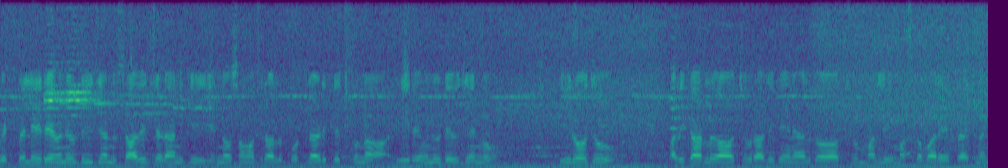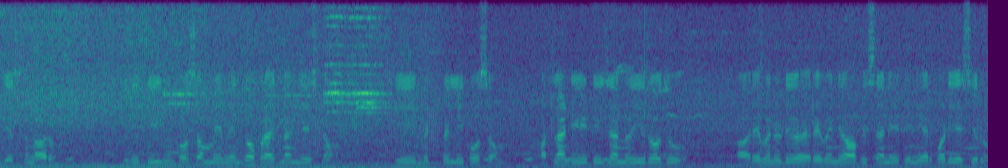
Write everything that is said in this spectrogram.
మెట్పల్లి రెవెన్యూ డివిజన్ సాధించడానికి ఎన్నో సంవత్సరాలు కొట్లాడి తెచ్చుకున్న ఈ రెవెన్యూ డివిజన్ను ఈరోజు అధికారులు కావచ్చు రాజకీయ నాయకులు కావచ్చు మళ్ళీ మస్కబారే ప్రయత్నం చేస్తున్నారు. ఇది దీనికోసం మేము ఎంతో ప్రయత్నం చేసినాం. ఈ మెట్పల్లి కోసం అట్లాంటి డివిజన్ను ఈరోజు రెవెన్యూ రెవెన్యూ ఆఫీస్ అని దీన్ని ఏర్పాటు చేశారు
